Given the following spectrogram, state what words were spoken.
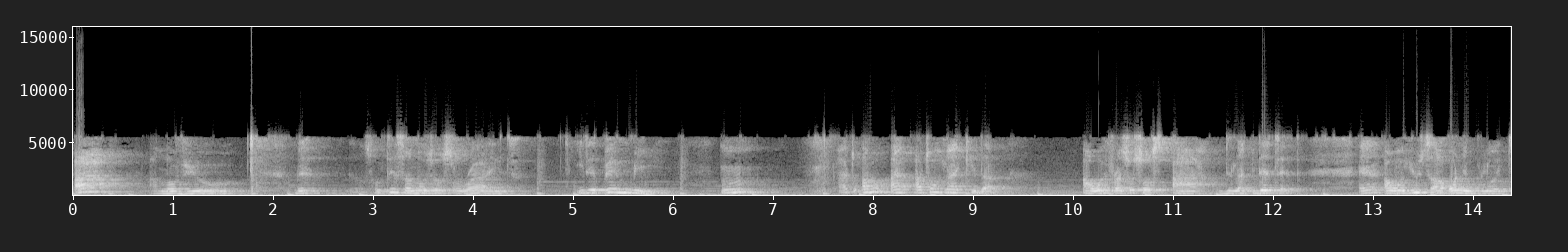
Ah, I love you. But some things are not just right. It pain me. Hmm? I, don't, I, don't, I, I don't like it that our infrastructures are dilapidated. Eh? Our youth are unemployed.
